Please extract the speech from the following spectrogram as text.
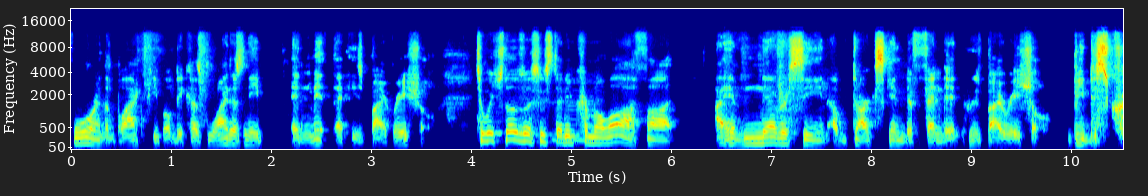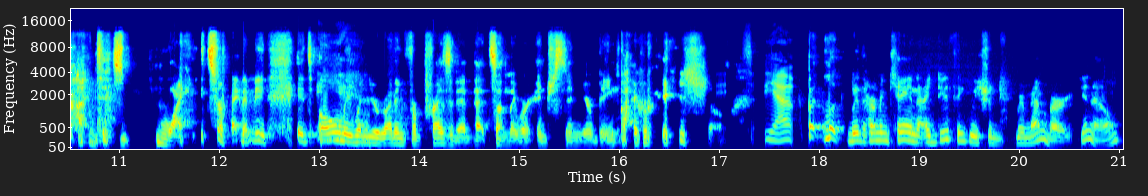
for the black people because why doesn't he admit that he's biracial? To which those of us who studied criminal law thought, I have never seen a dark skinned defendant who's biracial be described as white, right? I mean, it's only yeah. when you're running for president that suddenly we're interested in your being biracial. Yeah. But look, with Herman Cain, I do think we should remember, you know,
